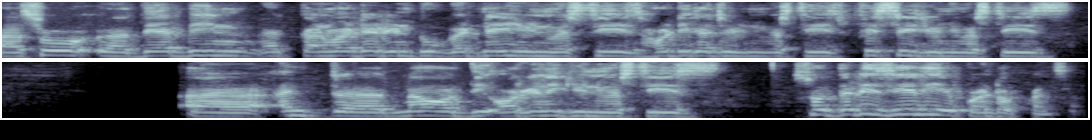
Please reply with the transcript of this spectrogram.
Uh, so uh, they have been uh, converted into veterinary universities, horticulture universities, fisheries universities, uh, and now the organic universities. So that is really a point of concern.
